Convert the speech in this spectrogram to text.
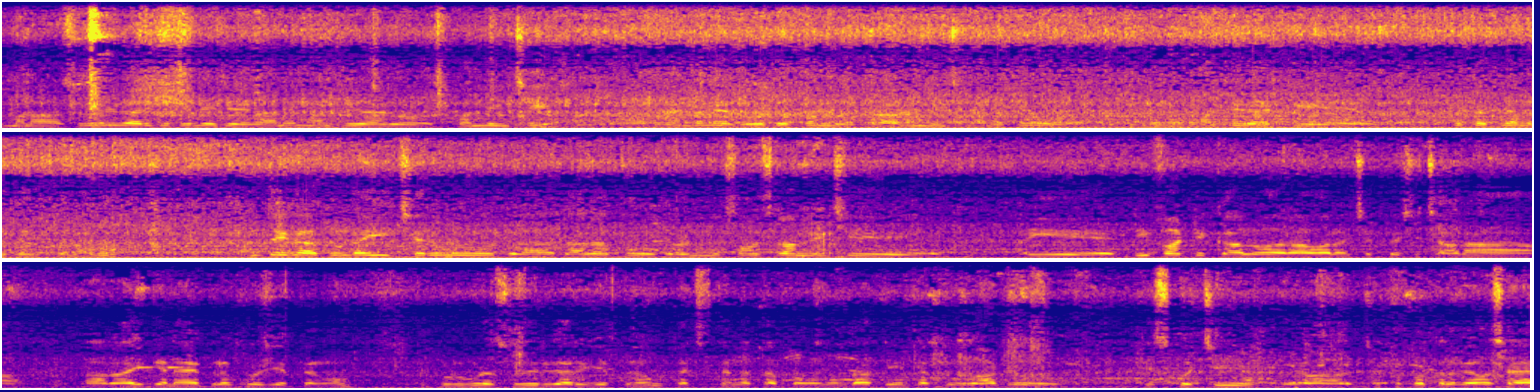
మన సుధీర్ గారికి తెలియజేయగానే మంత్రి గారు స్పందించి వెంటనే రోడ్డు పనులు ప్రారంభించినందుకు మేము మంత్రి గారికి కృతజ్ఞతలు తెలుపుతున్నాము. అంతేకాకుండా ఈ చెరువు దా- దాదాపు ఒక రెండు మూడు సంవత్సరాల నుంచి ఈ డి ఫార్టీ కాలువ రావాలని చెప్పేసి చాలా రాజకీయ నాయకులకు కూడా చెప్పాము. ఇప్పుడు కూడా సుధీర్ గారికి చెప్పినాము ఖచ్చితంగా తప్పకుండా దీంట్లో వాటర్ తీసుకొచ్చి చుట్టుపక్కల వ్యవసాయ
